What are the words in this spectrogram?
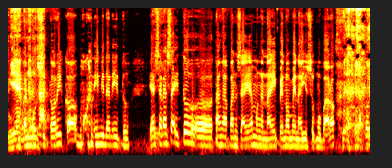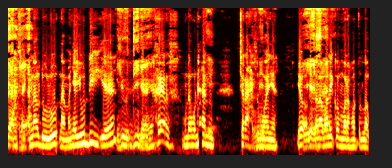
Iya, bukan mursyid toriko bukan ini dan itu ya saya rasa itu eh, tanggapan saya mengenai fenomena Yusuf Mubarak atau yang saya kenal dulu namanya Yudi ya Yudi. ya, ya khair mudah-mudahan cerah Amin. semuanya yuk Ustaz. assalamualaikum warahmatullahi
